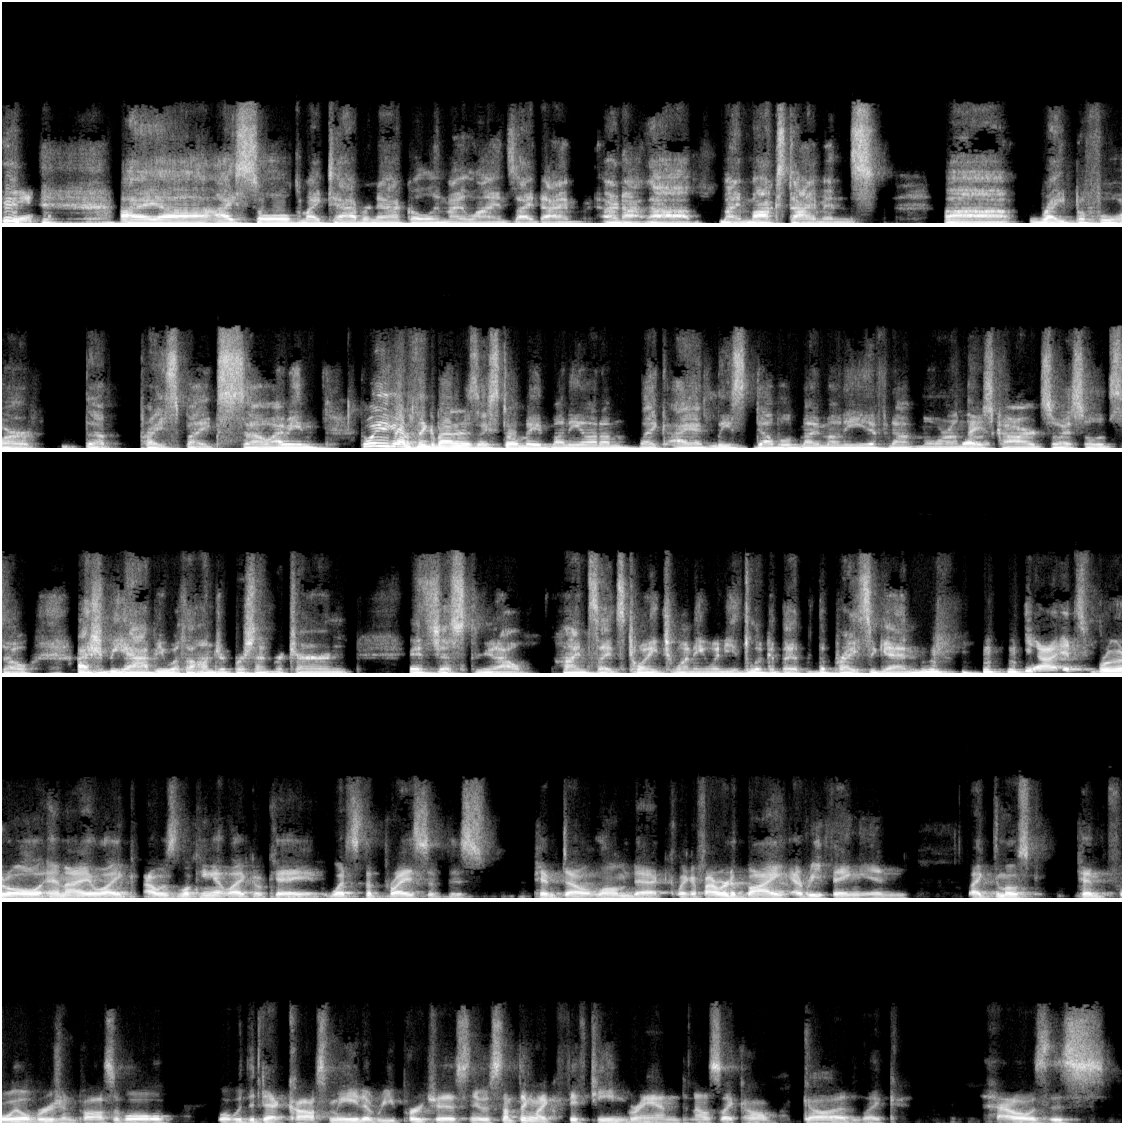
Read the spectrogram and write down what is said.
Yeah. I uh, I sold my tabernacle and my lion's eye diamond, or not uh, my mox diamonds, uh, right before the price spikes. So I mean, the way you got to think about it is, I still made money on them. Like I at least doubled my money, if not more, on Right. those cards. So I sold. So I should be happy with a hundred percent return. It's just you know hindsight's twenty twenty when you look at the the price again. yeah, it's brutal. And I like, I was looking at like, okay, what's the price of this pimped out loam deck? Like, if I were to buy everything in like the most pimp foil version possible, what would the deck cost me to repurchase? And it was something like 15 grand. And I was like, oh my God, like, how is this?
